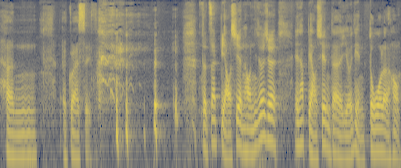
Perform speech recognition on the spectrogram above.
很 aggressive 的在表现哈，你就会觉得，哎、他表现的有一点多了哈。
